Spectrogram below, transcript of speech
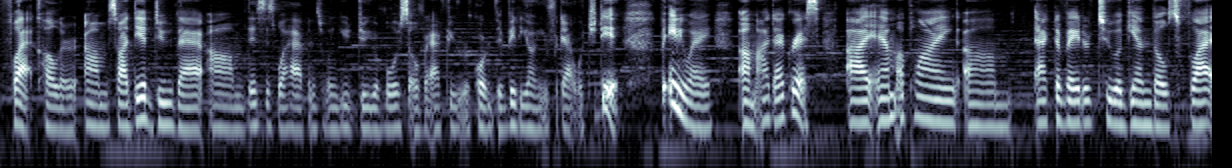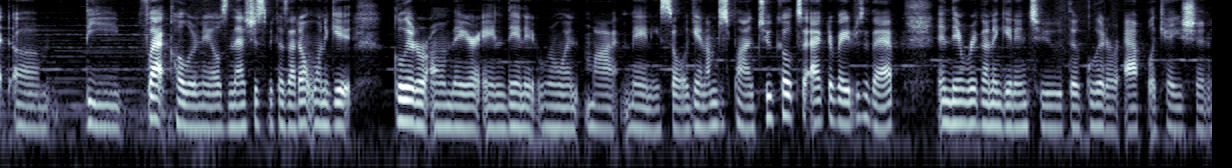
flat color. Um, so I did do that. Um, this is what happens when you do your voiceover after you recorded the video and you forgot what you did. But anyway, um, I digress. I am applying um, activator to, again, those flat, um, the flat color nails. And that's just because I don't want to get glitter on there and then it ruined my mani. So again, I'm just applying two coats of activator to that. And then we're going to get into the glitter application.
